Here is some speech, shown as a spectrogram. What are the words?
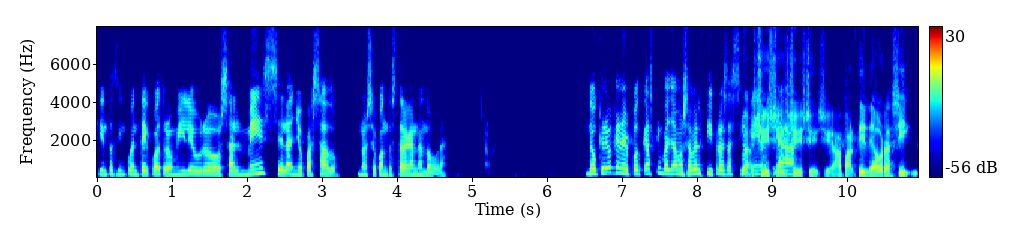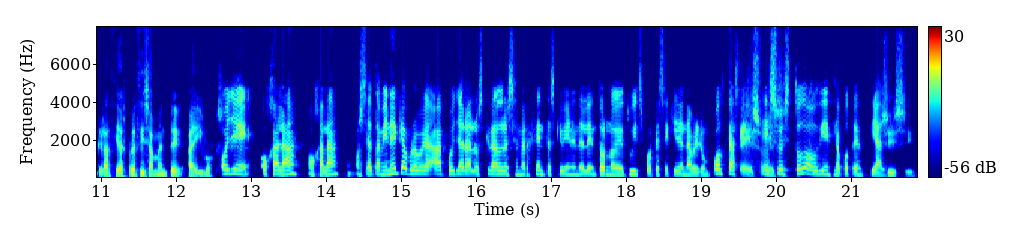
154.000 euros al mes el año pasado. No sé cuánto estará ganando ahora. No creo que en el podcasting vayamos a ver cifras así. Bueno, ¿eh? sí, O sí, sea, sí, sí, sí. A partir de ahora sí, gracias precisamente a iVoox. Oye, ojalá, ojalá. O sea, también hay que apoyar a los creadores emergentes que vienen del entorno de Twitch porque se quieren abrir un podcast. Eso, Eso es todo audiencia potencial. Sí, sí.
